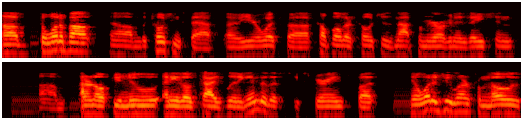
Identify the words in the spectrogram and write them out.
Uh, so what about um, the coaching staff? I mean, you're with uh, a couple other coaches not from your organization. Um, I don't know if you knew any of those guys leading into this experience, but you know, what did you learn from those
